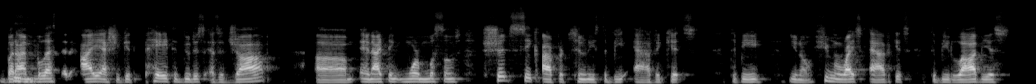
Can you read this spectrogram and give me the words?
but mm-hmm. I'm blessed that I actually get paid to do this as a job. Um, and I think more Muslims should seek opportunities to be advocates, to be, you know, human rights advocates, to be lobbyists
